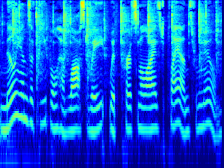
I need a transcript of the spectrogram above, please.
Millions of people have lost weight with personalized plans from Noom,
